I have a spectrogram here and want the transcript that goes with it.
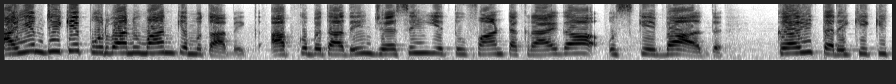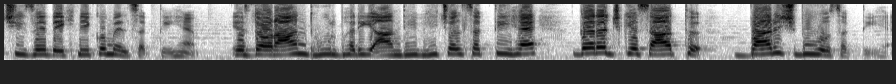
आईएमडी के पूर्वानुमान के मुताबिक, आपको बता दें, जैसे ही ये तूफ़ान टकराएगा, उसके बाद कई तरीके की चीज़ें देखने को मिल सकती हैं। इस दौरान धूल भरी आंधी भी चल सकती है, गरज के साथ बारिश भी हो सकती है।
